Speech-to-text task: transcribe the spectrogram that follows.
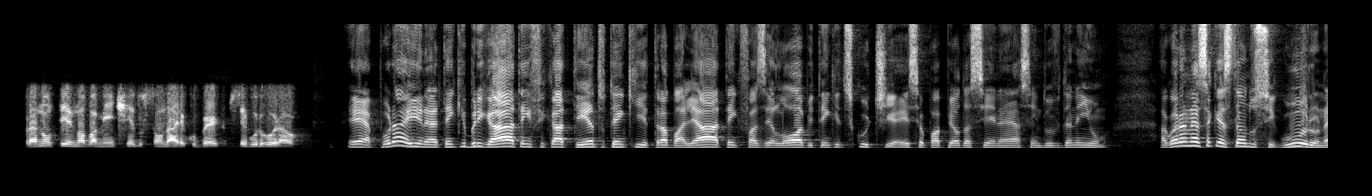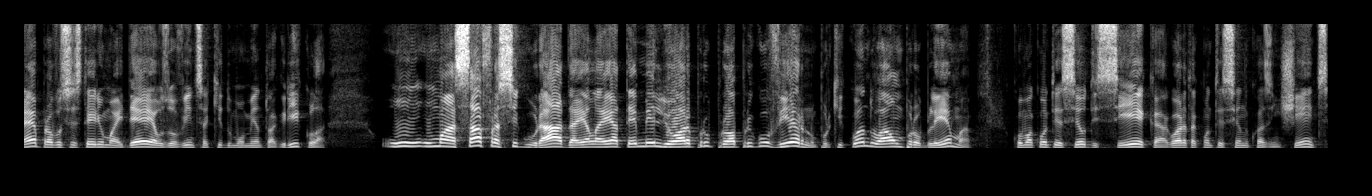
para não ter novamente redução da área coberta do seguro rural. É, por aí, né? Tem que brigar, tem que ficar atento, tem que trabalhar, tem que fazer lobby, tem que discutir. Esse é o papel da CNE, sem dúvida nenhuma. Agora, nessa questão do seguro, né, para vocês terem uma ideia, os ouvintes aqui do Momento Agrícola, um, uma safra segurada ela é até melhor para o próprio governo, porque quando há um problema, como aconteceu de seca, agora está acontecendo com as enchentes.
